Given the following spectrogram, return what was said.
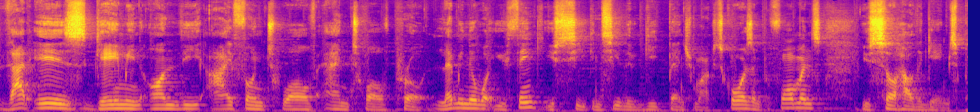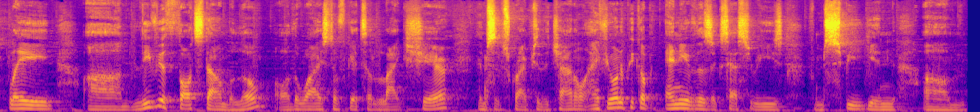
That is gaming on the iPhone 12 and 12 Pro. Let me know what you think. You see, you can see the Geek benchmark scores and performance. You saw how the games played. Um, leave your thoughts down below. Otherwise, don't forget to like, share, and subscribe to the channel. And if you want to pick up any of those accessories from Spigen, um,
